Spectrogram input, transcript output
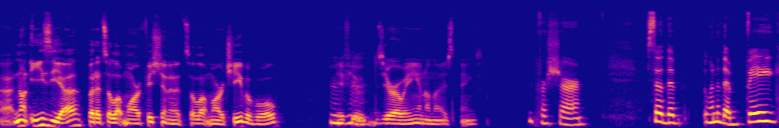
uh, not easier, but it's a lot more efficient and it's a lot more achievable if you're zeroing in on those things. For sure. So the one of the big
